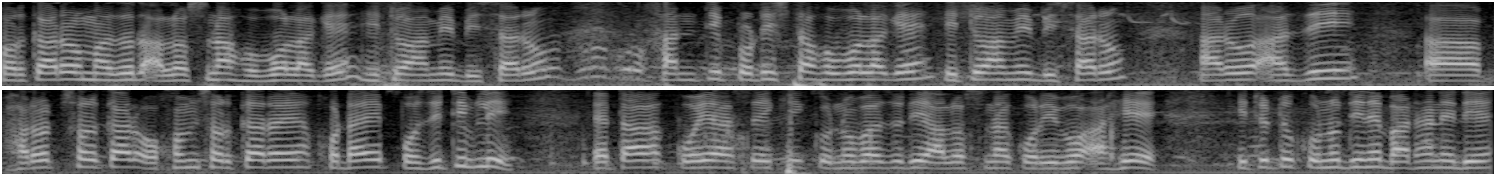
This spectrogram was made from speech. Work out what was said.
চৰকাৰৰ মাজত আলোচনা হ'ব লাগে সেইটো আমি বিচাৰোঁ। শান্তি প্ৰতিষ্ঠা হ'ব লাগে সেইটো আমি বিচাৰোঁ। আৰু আজি ভাৰত চৰকাৰ অসম চৰকাৰে সদায় পজিটিভলি এটা কৈ আছে কি কোনোবা যদি আলোচনা কৰিব আহে সেইটোতো কোনোদিনে বাধা নিদিয়ে।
